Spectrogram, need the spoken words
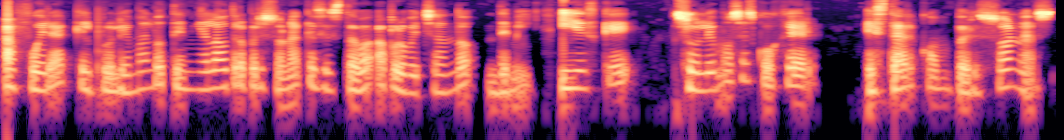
afuera que el problema lo tenía la otra persona que se estaba aprovechando de mí. Y es que solemos escoger estar con personas,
